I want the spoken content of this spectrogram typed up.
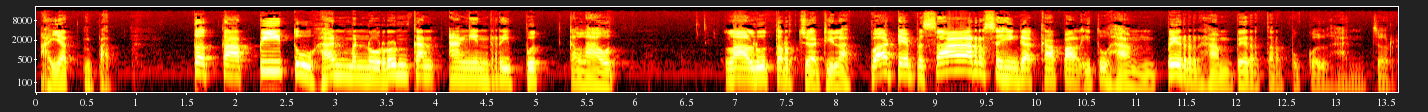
ayat 4. Tetapi Tuhan menurunkan angin ribut ke laut. Lalu terjadilah badai besar sehingga kapal itu hampir-hampir terpukul hancur.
